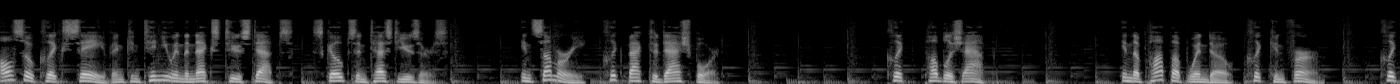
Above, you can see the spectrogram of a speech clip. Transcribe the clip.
Also click Save and Continue in the next two steps, Scopes and Test Users. In summary, click back to Dashboard. Click Publish App. In the pop-up window, click Confirm. Click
